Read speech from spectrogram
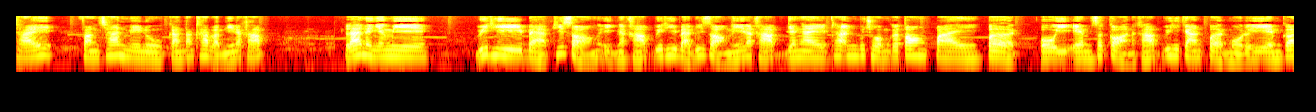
ใช้ฟังก์ชันเมนูการตั้งค่าแบบนี้นะครับ และหนึ่งยังมีวิธีแบบที่ 2 อีกนะครับ วิธีแบบที่ 2 นี้นะครับ ยังไงท่านผู้ชมก็ต้องไปเปิด OEM ซะก่อนนะครับ วิธีการเปิดโหมด OEM ก็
